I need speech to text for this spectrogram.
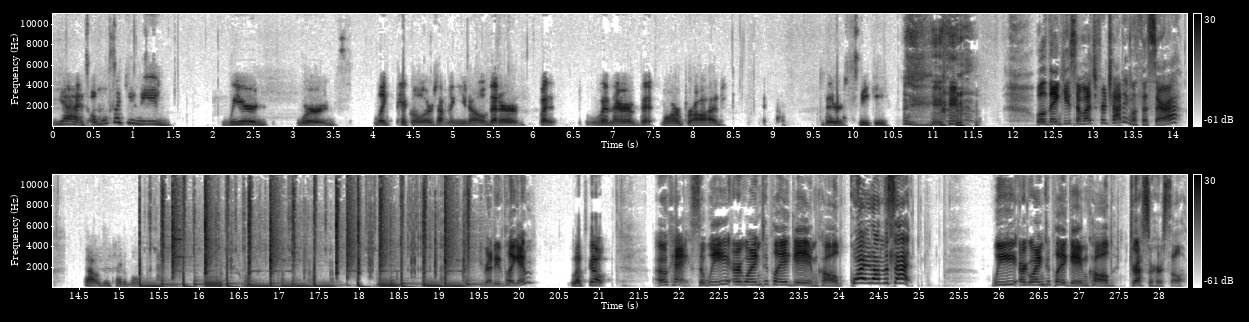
yeah, it's almost like you need weird words like pickle or something, you know, that are but when they're a bit more broad, they're sneaky. Well, thank you so much for chatting with us, Sarah. That was incredible. You ready to play a game? Let's go. Okay, so we are going to play a game called Quiet on the Set. We are going to play a game called Dress Rehearsal.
